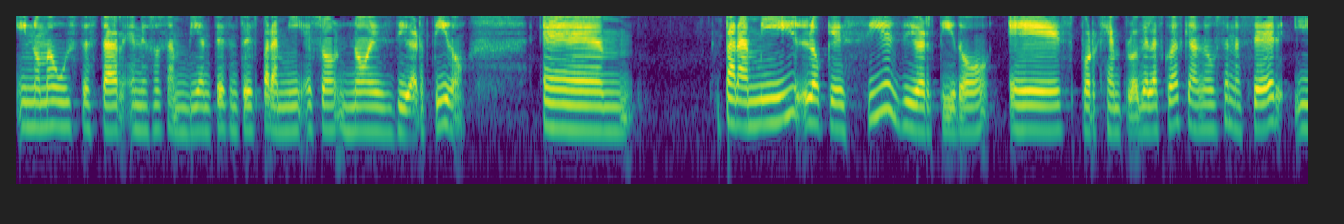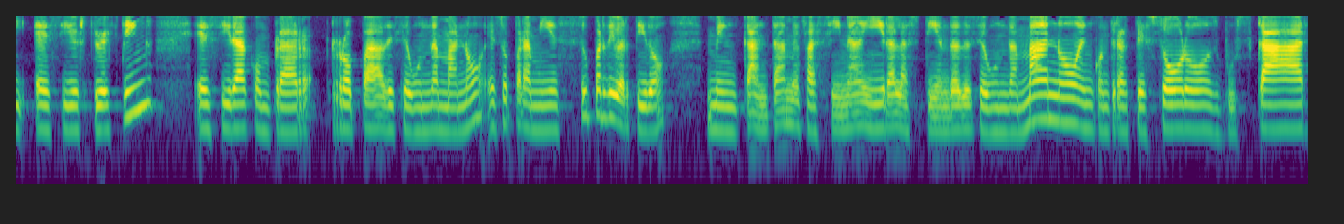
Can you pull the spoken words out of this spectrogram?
y no me gusta estar en esos ambientes, entonces para mí eso no es divertido. Em, para mí lo que sí es divertido es, por ejemplo, de las cosas que más me gustan hacer y es ir thrifting, es ir a comprar ropa de segunda mano. Eso para mí es súper divertido. Me encanta, me fascina ir a las tiendas de segunda mano, encontrar tesoros, buscar,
